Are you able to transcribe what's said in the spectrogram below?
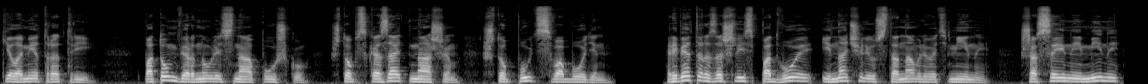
километра три, потом вернулись на опушку – чтоб сказать нашим, что путь свободен. Ребята разошлись по двое и начали устанавливать мины. Шоссейные мины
